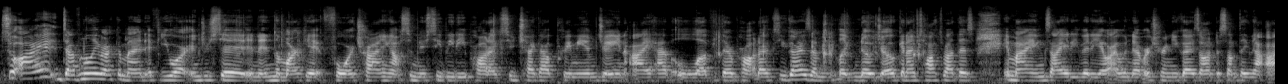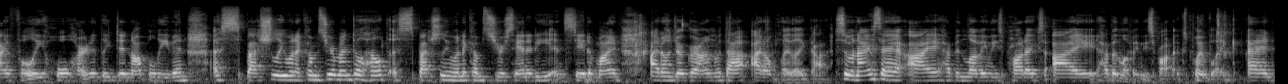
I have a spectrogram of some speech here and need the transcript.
So I definitely recommend if you are interested and in the market for trying out some new CBD products to check out Premium Jane. I have loved their products. You guys, I'm like no joke. And I've talked about this in my anxiety video. I would never turn you guys on to something that I fully wholeheartedly did not believe in, especially when it comes to your mental health, especially when it comes to your sanity and state of mind. I don't joke around with that. I don't play like that. So when I say I have been loving these products, I have been loving these products, point blank. And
